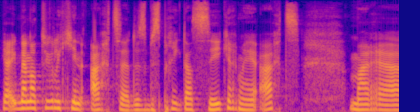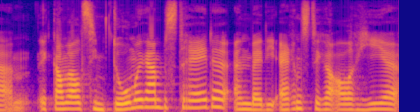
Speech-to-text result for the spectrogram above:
Ja, ik ben natuurlijk geen arts, hè, dus bespreek dat zeker met je arts. Maar uh, ik kan wel symptomen gaan bestrijden. En bij die ernstige allergieën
